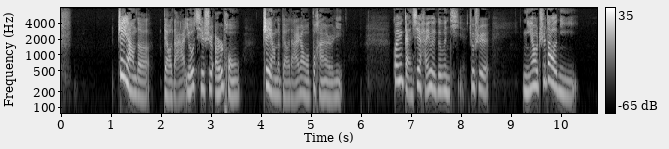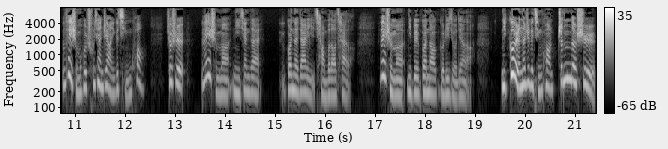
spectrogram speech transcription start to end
这样的表达，尤其是儿童这样的表达，让我不寒而栗。关于感谢，还有一个问题，就是你要知道你为什么会出现这样一个情况，就是为什么你现在关在家里抢不到菜了，为什么你被关到隔离酒店了？你个人的这个情况真的是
